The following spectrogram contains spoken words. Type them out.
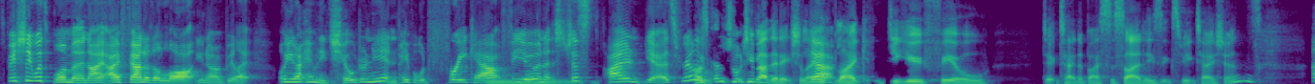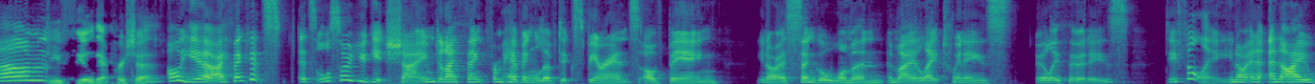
especially with women, I, I found it a lot, you know, be like, oh, you don't have any children yet. And people would freak out for you. And it's just, I, yeah, it's really I was going to talk to you about that actually. Yeah. Like, do you feel dictated by society's expectations? um, Do you feel that pressure? Oh yeah, I think it's it's also you get shamed, and I think from having lived experience of being, you know, a single woman in my late twenties, early thirties, definitely, you know, and, and I,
